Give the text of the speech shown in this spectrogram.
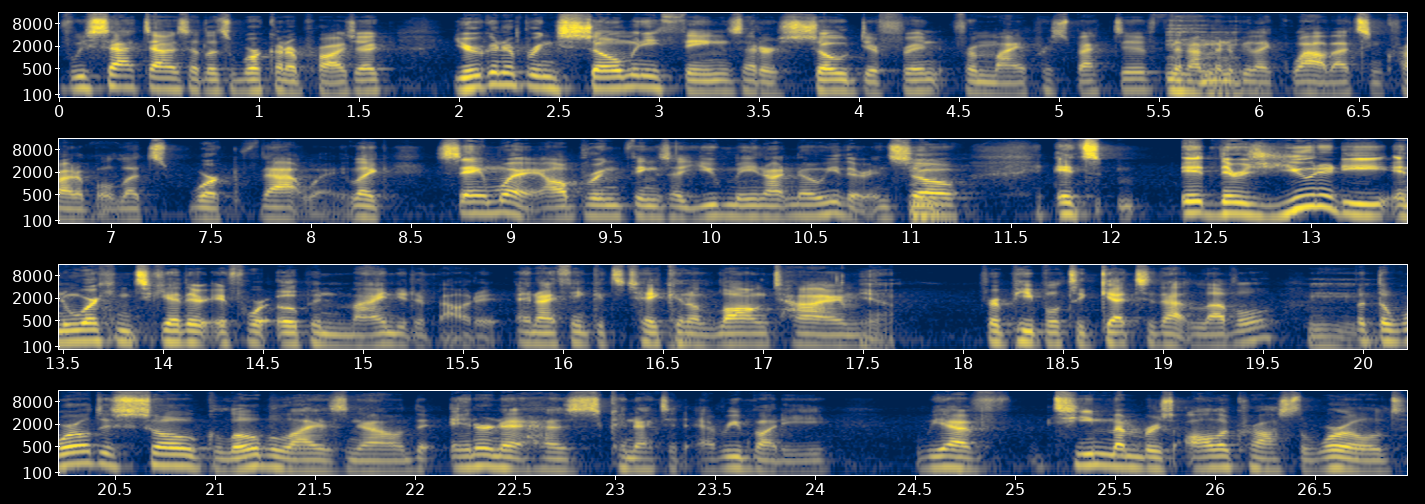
If we sat down and said, "Let's work on a project," you're gonna bring so many things that are so different from my perspective that I'm gonna mm-hmm. be like, "Wow, that's incredible. Let's work that way." Like same way, I'll bring things that you may not know either. And so, mm. it's it, there's unity in working together if we're open minded about it. And I think it's taken a long time Yeah. for people to get to that level. Mm. But the world is so globalized now. The internet has connected everybody. We have team members all across the world,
